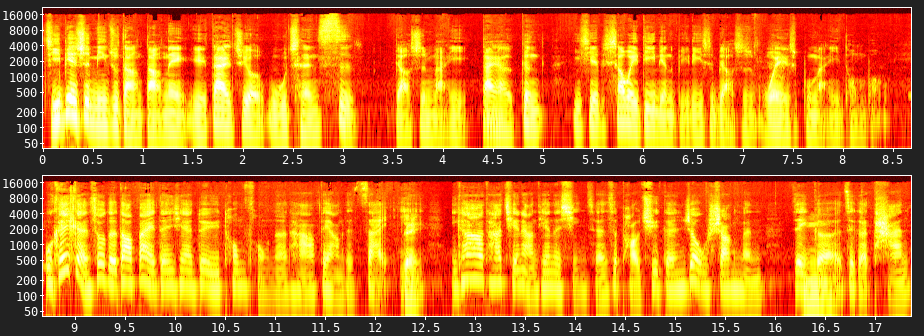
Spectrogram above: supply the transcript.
即便是民主党党内也大概只有五成四表示满意，大概有更一些稍微低一点的比例是表示我也是不满意通膨。我可以感受得到，拜登现在对于通膨呢，他非常的在意。对，你看到他前两天的行程是跑去跟肉商们这个、嗯、这个谈，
